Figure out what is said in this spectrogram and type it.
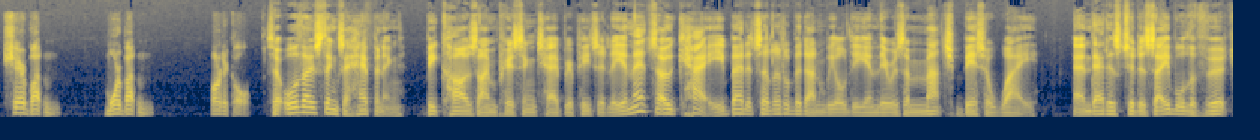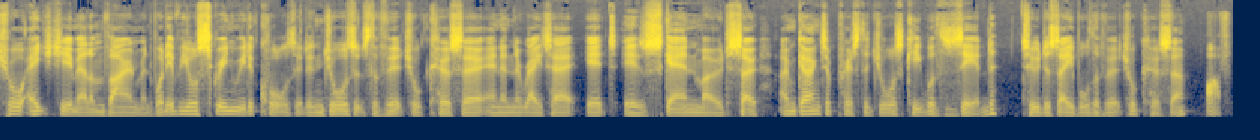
share button, more button, article. So all those things are happening because I'm pressing tab repeatedly, and that's okay, but it's a little bit unwieldy, and there is a much better way. And that is to disable the virtual HTML environment, whatever your screen reader calls it. In JAWS, it's the virtual cursor, and in Narrator, it is scan mode. So I'm going to press the JAWS key with Z to disable the virtual cursor. Off.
